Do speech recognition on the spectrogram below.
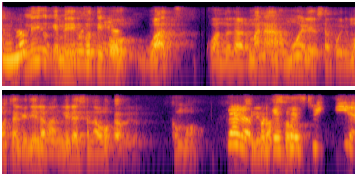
No medio que me dejó tipo, ¿what? Cuando la hermana muere, o sea, porque te muestran que tiene la manguera esa en la boca, pero como... Claro, ¿Qué le porque pasó? se suicida,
